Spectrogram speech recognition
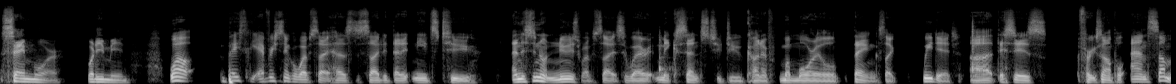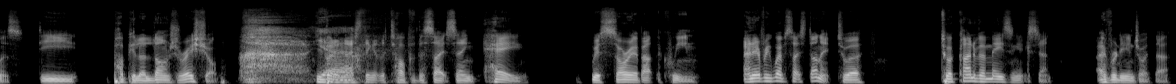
Say more. What do you mean? Well, basically, every single website has decided that it needs to, and this is not news websites where it makes sense to do kind of memorial things like we did. Uh, this is, for example, Ann Summers, the popular lingerie shop. yeah. Put a nice thing at the top of the site saying, hey, we're sorry about the Queen. And every website's done it to a to a kind of amazing extent. I've really enjoyed that.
